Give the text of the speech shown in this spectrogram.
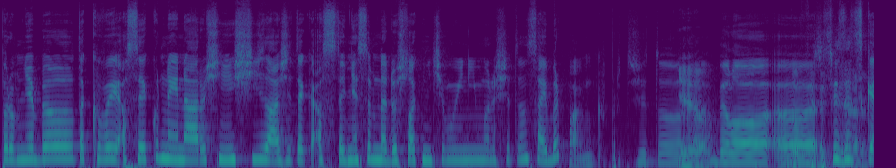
pro mě byl takový asi jako nejnáročnější zážitek a stejně jsem nedošla k ničemu jinému, než je ten cyberpunk, protože to Jo. bylo, bylo Bylo uh, fyzicky fyzické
